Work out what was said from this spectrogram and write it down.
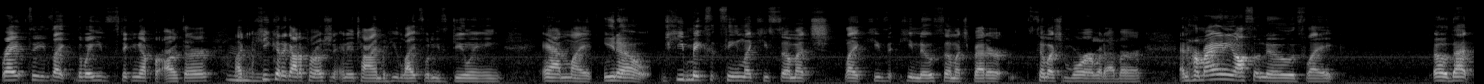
right? So he's like the way he's sticking up for Arthur. Like mm-hmm. he could have got a promotion anytime, but he likes what he's doing. And like you know he makes it seem like he's so much like he's he knows so much better so much more or whatever. And hermione also knows like oh that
